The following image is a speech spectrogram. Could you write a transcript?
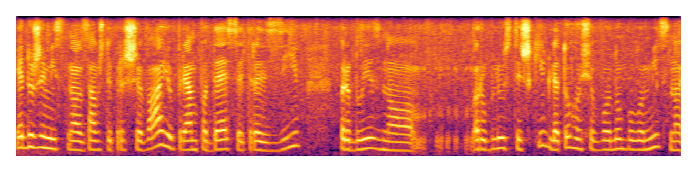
Я дуже міцно завжди пришиваю, прям по 10 разів приблизно роблю стежків для того, щоб воно було міцно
